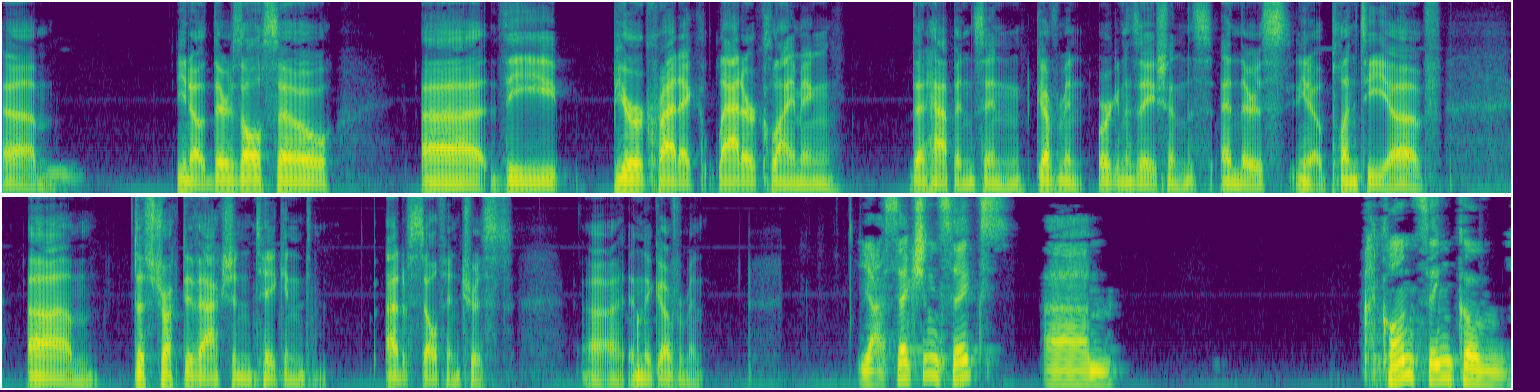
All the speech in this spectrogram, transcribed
um, you know, there's also uh, the bureaucratic ladder climbing that happens in government organizations, and there's you know plenty of um, destructive action taken out of self-interest uh, in the government. Yeah, Section 6. Um, I can't think of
